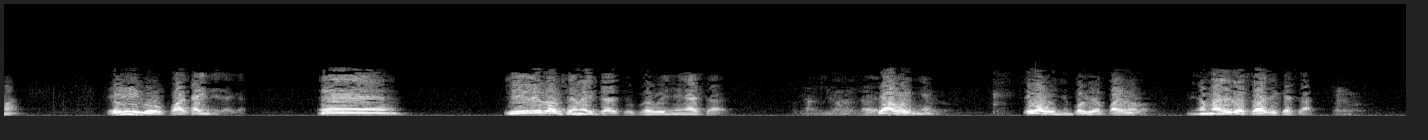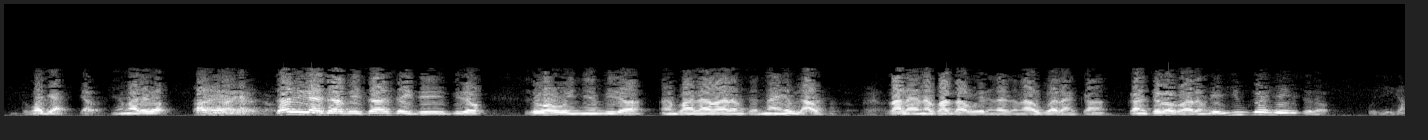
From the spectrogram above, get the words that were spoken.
မှာဒိဋ္ဌိကိုခွာခိုင်းနေတာက အဲရေလေးပေါက်ဆင်လိုက်တာဆိုဘယ်ဝိညာဉ်ကစားကြာဝိညာဉ်ဒီဝဝိညာဉ်ပေါ်ရပါလို့မြန်မာလေးတော့သွားစိတ်ကစားတပည့်ကြမြန်မာလေးတော့သွားစိတ်ကစားပြီးစားစိတ်တွေပြီးတော့ဇောဝိညာဉ်ပြီးတော့ဘာလာပါတော့ဆိုနိုင်ရုပ်လာအောင်သလနာဖတ်ဝေဒနာသနာဥပါဒံကံကံဆိုတော့ဘာတော့ဟေးယူခဲ့ဟေးဆိုတော့ဝိဇိကံ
